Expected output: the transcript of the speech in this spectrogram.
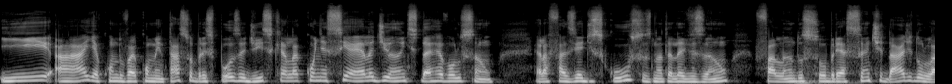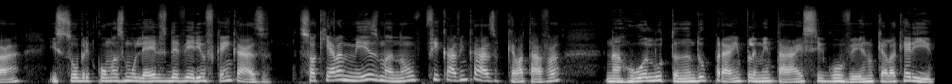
E a Aya, quando vai comentar sobre a esposa, diz que ela conhecia ela de antes da Revolução. Ela fazia discursos na televisão falando sobre a santidade do lar e sobre como as mulheres deveriam ficar em casa. Só que ela mesma não ficava em casa, porque ela estava na rua lutando para implementar esse governo que ela queria.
